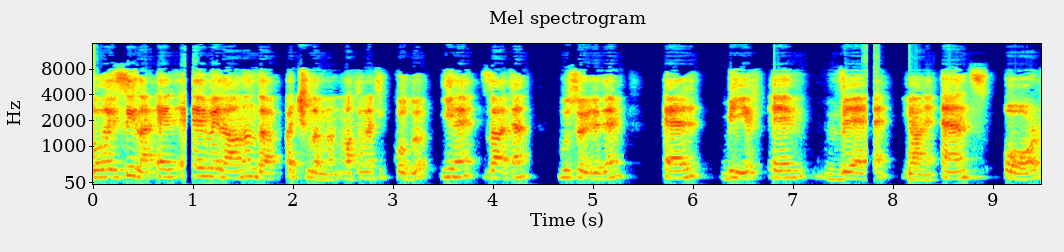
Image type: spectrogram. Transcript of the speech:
Dolayısıyla el evvela'nın da açılımı, matematik kodu yine zaten bu söylediğim el bir, ev ve yani and, or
